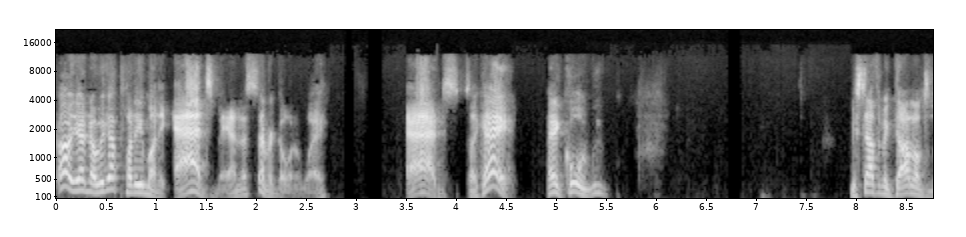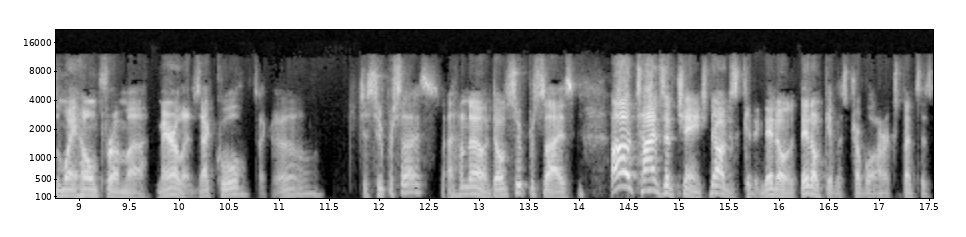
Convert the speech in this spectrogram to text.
Oh, yeah, no, we got plenty of money. Ads, man. That's never going away. Ads. It's like, hey, hey, cool. We we stopped at McDonald's on the way home from uh, Maryland. Is that cool? It's like, oh, just supersize? I don't know. Don't supersize. Oh, times have changed. No, I'm just kidding. They don't. They don't give us trouble on our expenses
